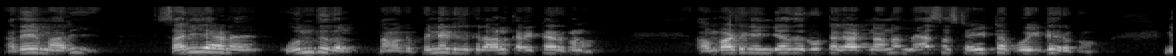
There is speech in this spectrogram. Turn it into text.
அதே மாதிரி சரியான உந்துதல். நமக்கு பின்னாடி இருக்கிற ஆள் கரெக்டாக இருக்கணும். அவன் பாட்டுக்கு எங்கேயாவது ரூட்டை காட்டினான்னா மேசம் ஸ்ட்ரைட்டாக போயிட்டே இருக்கும். நீ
